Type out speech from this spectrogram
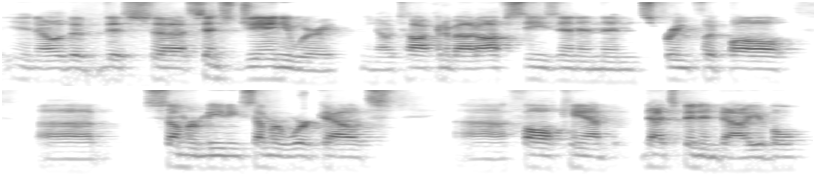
you know the, this uh, since January, you know, talking about off season and then spring football, uh, summer meetings, summer workouts, uh, fall camp. That's been invaluable.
